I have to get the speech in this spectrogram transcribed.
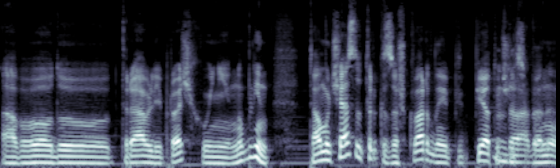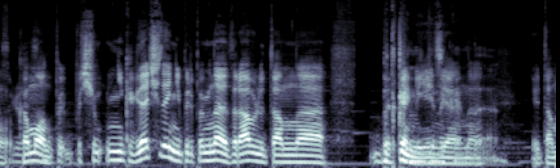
А по поводу травли и прочей хуйни, ну, блин, там участвуют только зашкварные петучи, Да, типа, да, да, ну, come on, п- почему, никогда, что-то не припоминаю травлю там на BadComedian, Комедия, да. И там там-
